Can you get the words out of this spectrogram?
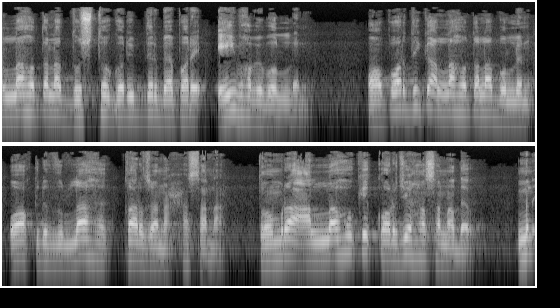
আল্লাহ তালা দুস্থ গরিবদের ব্যাপারে এইভাবে বললেন। অপরদিকে আল্লাহ তালা বললেন ওয়াকরিদুল্লাহ কারজান হাসানা তোমরা আল্লাহকে কর্জে হাসানা দাও। মানে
